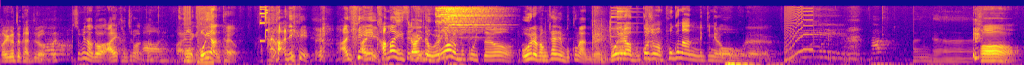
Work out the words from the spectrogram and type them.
어, 이거 좀 간지러운데? 수빈아, 너 아예 간지럼 안 타? 거, 거의 안 타요. 아니 아니, 아니, 가만히 있을 야, 텐데 너 왜- 뭐하러 묶고 있어요? 오히려 명찬이 묶으면 안 돼. 오히려 묶어주면 포근한 느낌이라고. 어.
